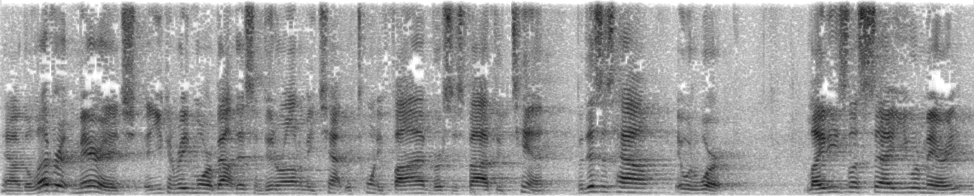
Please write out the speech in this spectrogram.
Now, the levirate marriage, and you can read more about this in Deuteronomy chapter 25, verses 5 through 10, but this is how it would work. Ladies, let's say you were married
